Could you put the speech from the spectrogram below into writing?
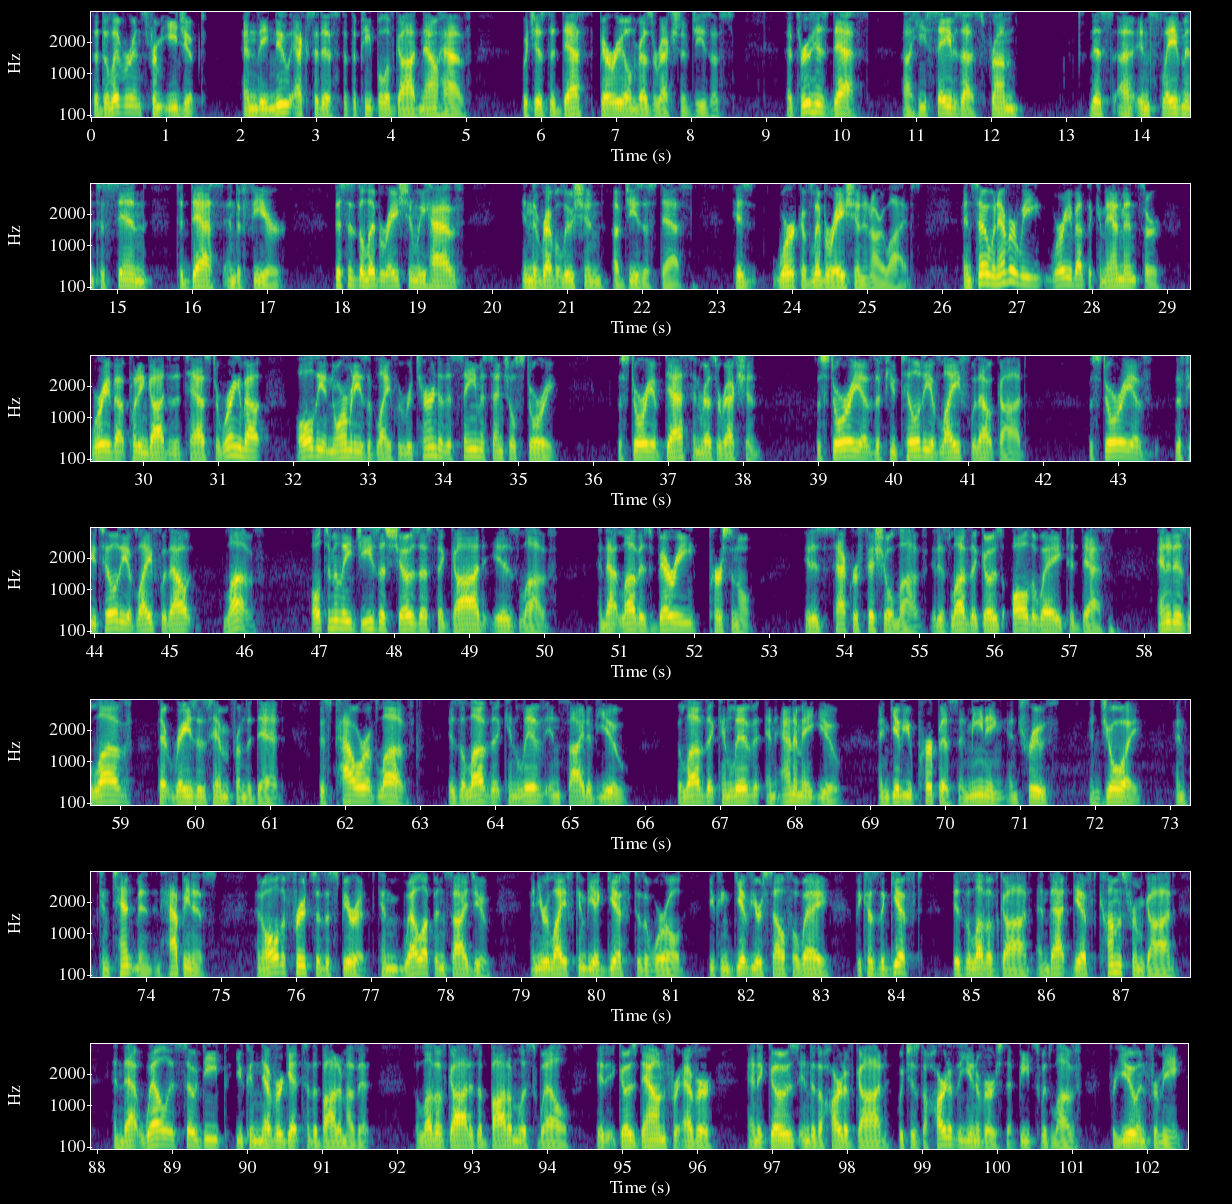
the deliverance from Egypt, and the new exodus that the people of God now have, which is the death, burial, and resurrection of Jesus. That through his death, uh, he saves us from this uh, enslavement to sin, to death, and to fear. This is the liberation we have in the revolution of Jesus' death, his work of liberation in our lives. And so, whenever we worry about the commandments or worry about putting God to the test or worrying about all the enormities of life, we return to the same essential story the story of death and resurrection, the story of the futility of life without God, the story of the futility of life without love. Ultimately, Jesus shows us that God is love, and that love is very personal. It is sacrificial love. It is love that goes all the way to death. And it is love that raises him from the dead. This power of love is the love that can live inside of you, the love that can live and animate you and give you purpose and meaning and truth and joy and contentment and happiness. And all the fruits of the Spirit can well up inside you, and your life can be a gift to the world. You can give yourself away because the gift is the love of God, and that gift comes from God, and that well is so deep you can never get to the bottom of it. The love of God is a bottomless well, it, it goes down forever, and it goes into the heart of God, which is the heart of the universe that beats with love for you and for me.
